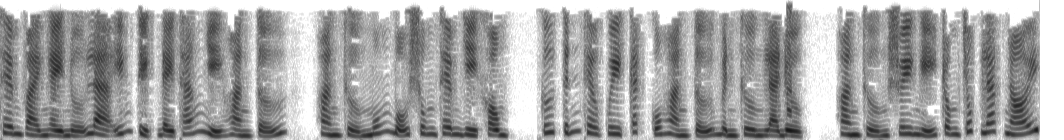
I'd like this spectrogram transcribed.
thêm vài ngày nữa là yến tiệc đầy tháng nhị hoàng tử, Hoàng thượng muốn bổ sung thêm gì không, cứ tính theo quy cách của Hoàng tử bình thường là được, Hoàng thượng suy nghĩ trong chốc lát nói,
